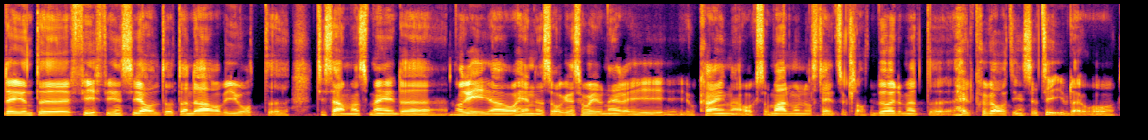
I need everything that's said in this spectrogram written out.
Det är ju inte FIF initialt utan det här har vi gjort eh, tillsammans med eh, Maria och hennes organisation nere i Ukraina och också Malmö universitet såklart. Vi började med ett eh, helt privat initiativ då och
